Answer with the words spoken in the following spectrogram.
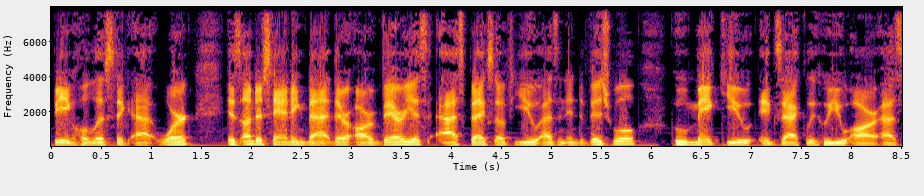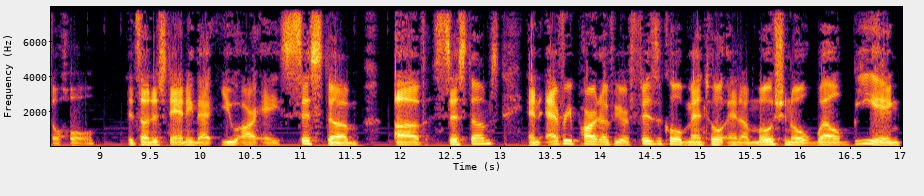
being holistic at work is understanding that there are various aspects of you as an individual who make you exactly who you are as a whole. It's understanding that you are a system of systems, and every part of your physical, mental, and emotional well being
